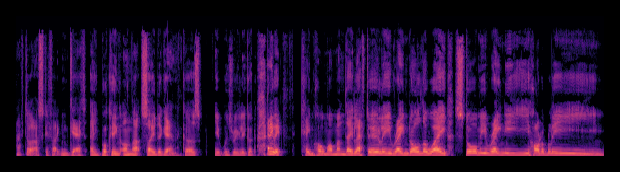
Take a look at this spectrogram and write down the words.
I have to ask if I can get a booking on that side again, because it was really good. Anyway, came home on Monday, left early, rained all the way, stormy, rainy, horribly.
